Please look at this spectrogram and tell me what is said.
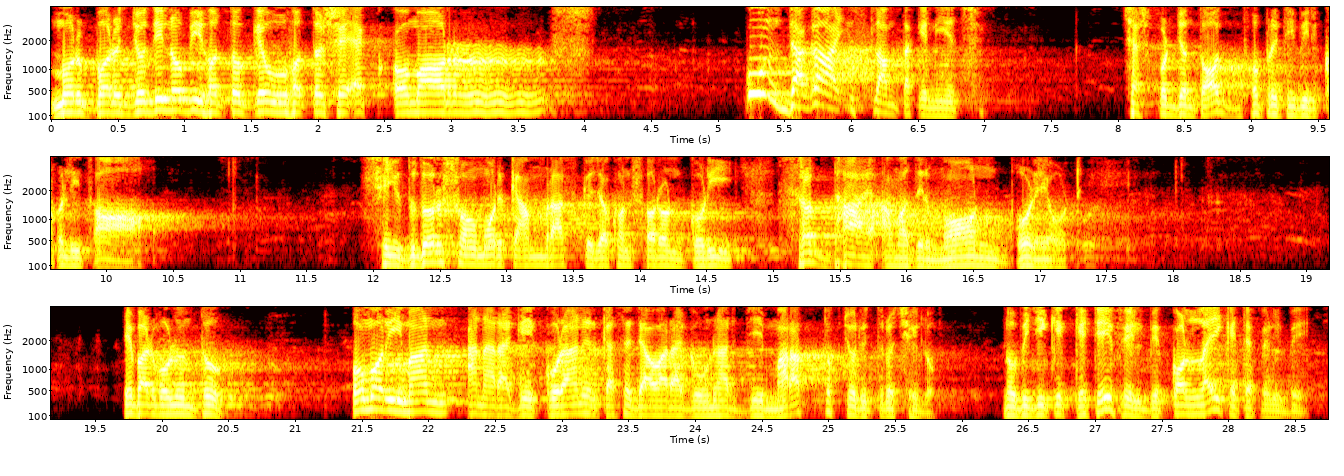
মোর পর যদি নবী হতো, কেউ হতো সে এক অমর কোন জায়গায় ইসলাম তাকে নিয়েছে? শেষ পর্যন্ত অর্ধ পৃথিবীর খলিফা। সেই দুদর্শ অমরকে আমরা আজকে যখন স্মরণ করি, শ্রদ্ধায় আমাদের মন ভরে ওঠে। এবার বলুন তো, ওমর ইমান আনার আগে, কোরআনের কাছে যাওয়ার আগে ওনার যে মারাত্মক চরিত্র ছিল, নবীজিকে কেটে ফেলবে, কল্লাই কেটে ফেলবে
